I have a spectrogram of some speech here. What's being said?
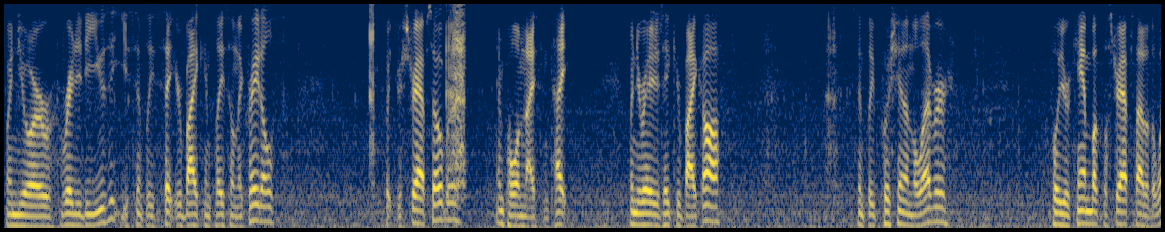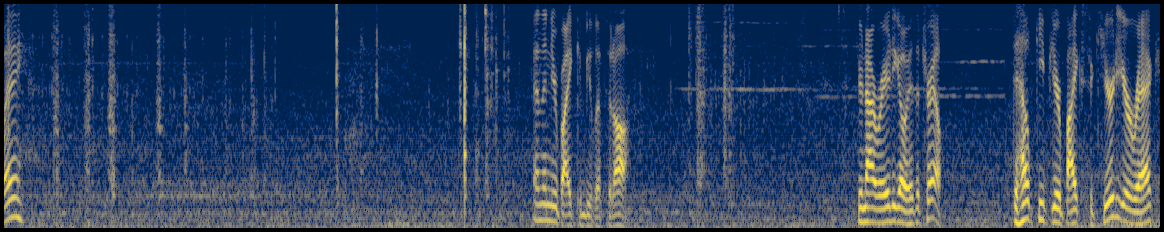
When you're ready to use it, you simply set your bike in place on the cradles, put your straps over and pull them nice and tight. When you're ready to take your bike off, simply push in on the lever, pull your cam buckle straps out of the way, and then your bike can be lifted off. You're now ready to go hit the trail. To help keep your bike secure to your rack,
